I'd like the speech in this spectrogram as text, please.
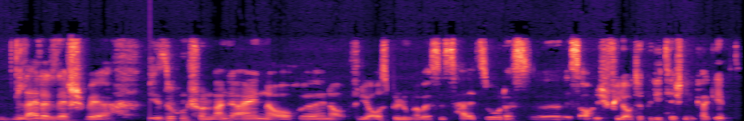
Leider sehr schwer. Wir suchen schon lange einen, auch äh, für die Ausbildung, aber es ist halt so, dass äh, es auch nicht viele Orthopädietechniker gibt.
